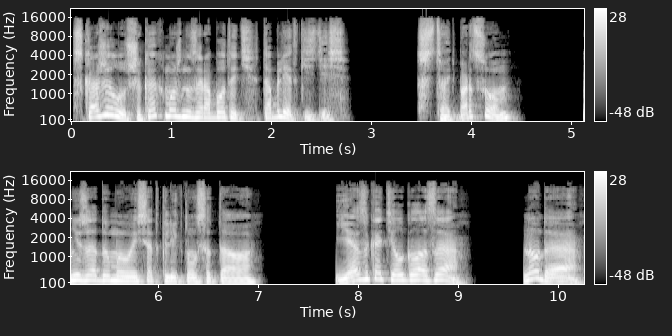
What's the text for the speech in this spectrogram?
«Скажи лучше, как можно заработать таблетки здесь?» «Стать борцом», — не задумываясь, откликнулся Тао. Я закатил глаза. «Ну да,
